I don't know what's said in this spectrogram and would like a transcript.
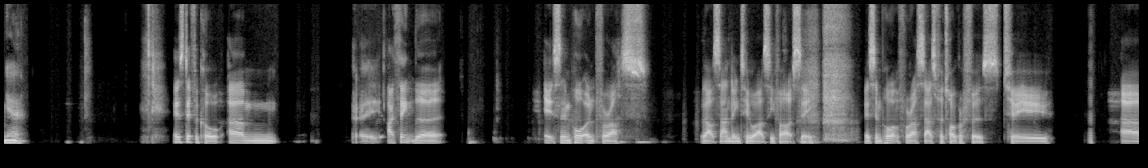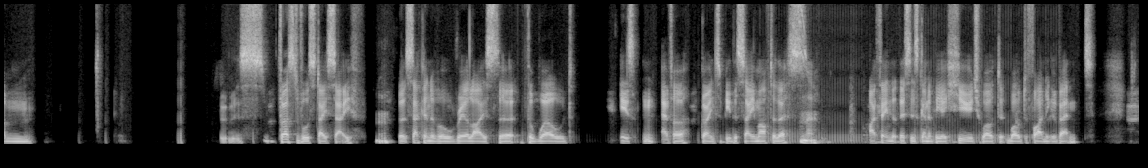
yeah, it's difficult. Um i think that it's important for us without sounding too artsy fartsy it's important for us as photographers to um first of all stay safe but second of all realize that the world isn't ever going to be the same after this. No, I think that this is going to be a huge world world defining event,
